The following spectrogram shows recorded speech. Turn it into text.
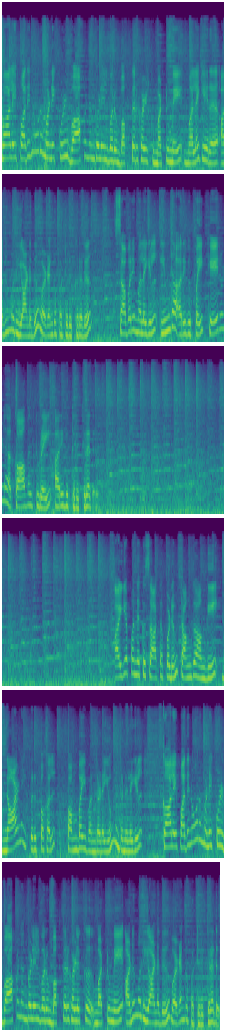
காலை பதினோரு மணிக்குள் வாகனங்களில் வரும் பக்தர்களுக்கு மட்டுமே மலையேற அனுமதியானது வழங்கப்பட்டிருக்கிறது. சபரிமலையில் இந்த அறிவிப்பை கேரள காவல்துறை அறிவித்திருக்கிறது. ஐயப்பனுக்கு சாத்தப்படும் தங்க அங்கி நாளை பிற்பகல் பம்பை வந்தடையும் இந்த நிலையில் காலை பதினோரு மணிக்குள் வாகனங்களில் வரும் பக்தர்களுக்கு மட்டுமே அனுமதியானது வழங்கப்பட்டிருக்கிறது.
